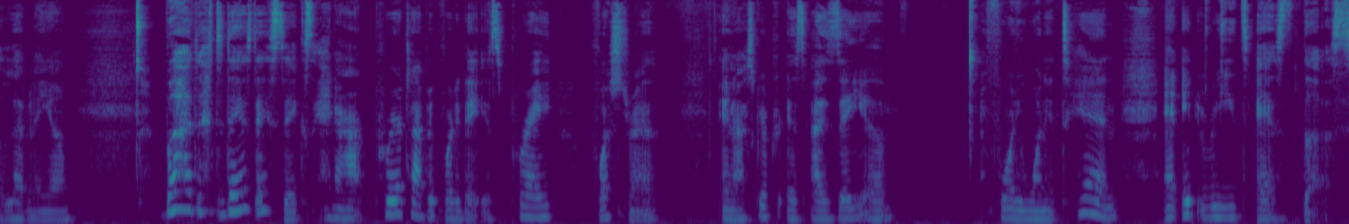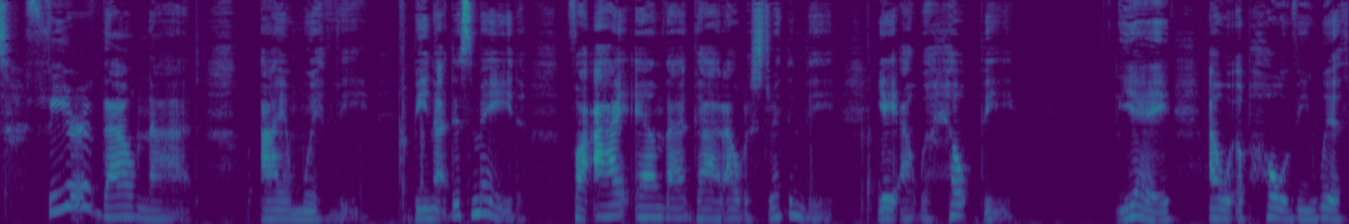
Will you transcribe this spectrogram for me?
11 a.m. But today is day six, and our prayer topic for today is pray for strength. And our scripture is Isaiah 41 and 10, and it reads as thus Fear thou not, I am with thee. Be not dismayed, for I am thy God. I will strengthen thee, yea, I will help thee. Yea, I will uphold thee with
